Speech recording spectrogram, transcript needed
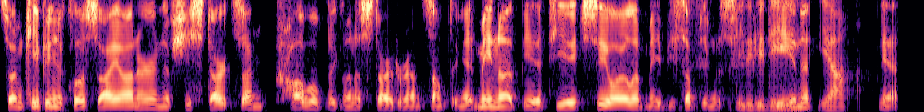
So I'm keeping a close eye on her, and if she starts, I'm probably going to start her on something. It may not be a THC oil; it may be something with CBD, in it. Yeah. Yeah.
